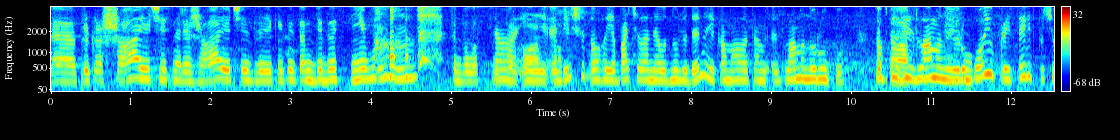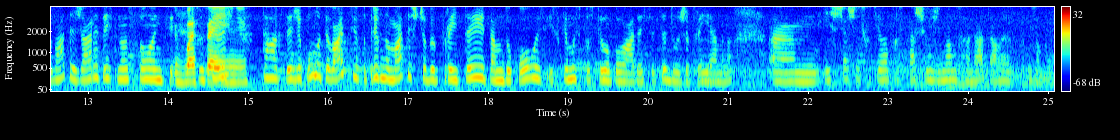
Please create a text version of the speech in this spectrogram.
е, прикрашаючись, наряжаючись для якихось там дідусів. Це було супер Та, і більше того, я бачила не одну людину, яка мала там зламану руку. Тобто Так. зі зламаною рукою прийти відпочивати, жаритись на сонці. В басейні. Так, це ж яку мотивацію потрібно мати, щоб прийти там до когось і з кимось поспілкуватися. Це дуже приємно. Ем, і ще щось хотіла про старших жінок згадати, але забула.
